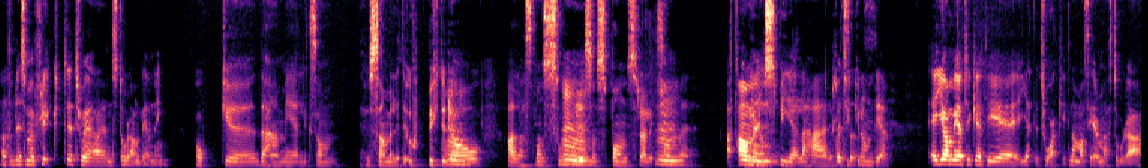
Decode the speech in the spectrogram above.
Att det blir som en flykt, det tror jag är en stor anledning. Och eh, det här med liksom hur samhället är uppbyggt idag Mm. och alla sponsorer Mm. som sponsrar liksom Mm. eh, att Ja, gå in men och spela här. Vad precis. tycker du om det? Eh, ja men jag tycker att det är jättetråkigt när man ser de här stora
